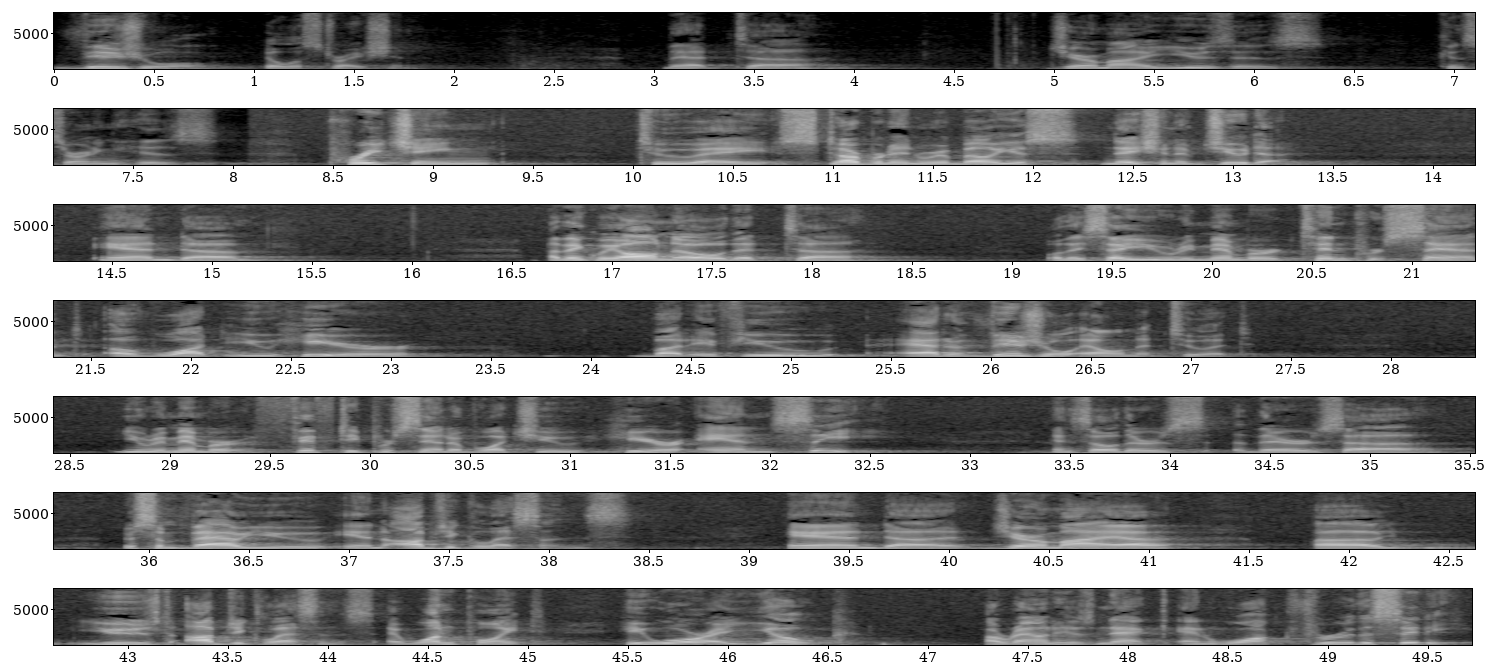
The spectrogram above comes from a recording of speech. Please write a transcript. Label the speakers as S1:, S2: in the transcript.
S1: visual illustration that uh, Jeremiah uses concerning his preaching to a stubborn and rebellious nation of Judah. And um, I think we all know that, uh, well, they say you remember 10% of what you hear, but if you add a visual element to it, you remember 50% of what you hear and see. And so there's, there's, uh, there's some value in object lessons. And uh, Jeremiah uh, used object lessons. At one point, he wore a yoke around his neck and walked through the city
